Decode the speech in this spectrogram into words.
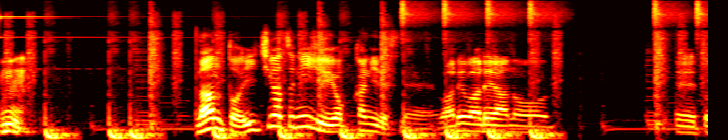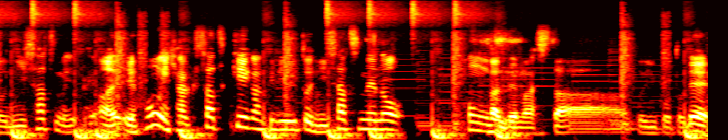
うん。なんと1月24日にですね、我々あの、えー、と2冊目あ、絵本100冊計画でいうと2冊目の本が出ました、ということで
